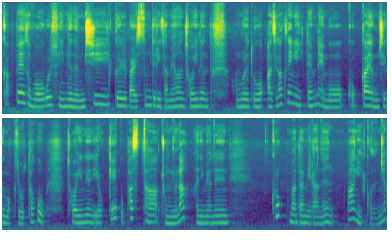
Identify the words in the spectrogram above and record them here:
카페에서 먹을 수 있는 음식을 말씀드리자면 저희는 아무래도 아직 학생이기 때문에 뭐 고가의 음식은 먹지 못하고 저희는 이렇게 뭐 파스타 종류나 아니면은 크록마담이라는 빵이 있거든요.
